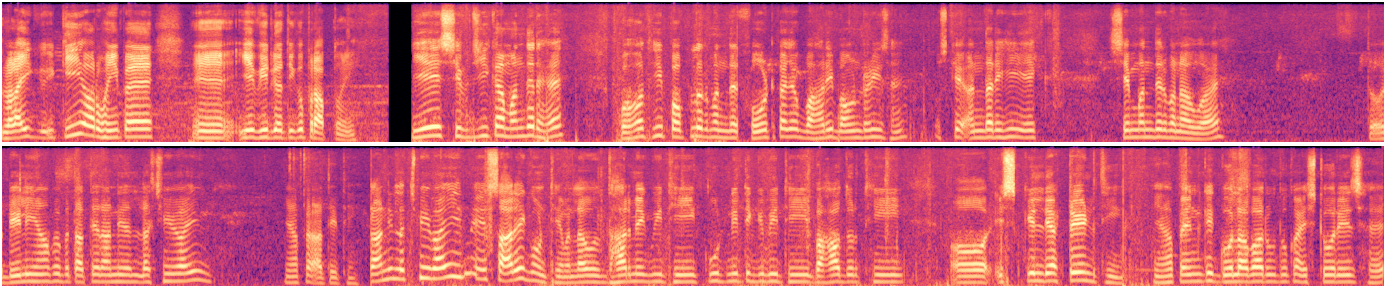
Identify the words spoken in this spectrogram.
लड़ाई की और वहीं पे ये वीरगति को प्राप्त हुई। ये शिव जी का मंदिर है। बहुत ही पॉपुलर मंदिर। फोर्ट का जो बाहरी बाउंड्रीज हैं, उसके अंदर ही एक शिव मंदिर बना हुआ है। तो डेली यहाँ पे बताते रानी लक्ष्मीबाई यहाँ पे आती थी। रानी लक्ष्मी बाई में सारे गुण थे मतलब धार्मिक भी थी, कूटनीतिक भी थी, बहादुर थी और स्किल्ड या ट्रेंड थी। यहाँ पे इनके गोला बारूदों का स्टोरेज है।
